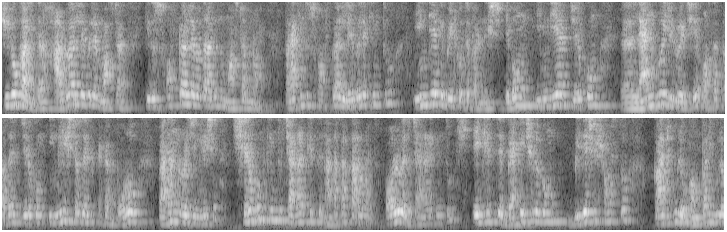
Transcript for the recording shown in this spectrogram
চিরকালই, তারা হার্ডওয়্যার লেভেলের মাস্টার কিন্তু সফটওয়্যার লেভেল তারা কিন্তু মাস্টার নয়। তারা কিন্তু সফটওয়্যার লেভেলে কিন্তু ইন্ডিয়াকে বিট করতে পারেনি এবং ইন্ডিয়ার যেরকম ল্যাঙ্গুয়েজ রয়েছে, অর্থাৎ তাদের যেরকম ইংলিশটা ওদের একটা বড় প্রাধান্য রয়েছে ইংলিশে সেরকম কিন্তু চায়নার ক্ষেত্রে না থাকার কারণে অলওয়েজ চায়নারা কিন্তু এই ক্ষেত্রে ব্যাকে ছিল এবং বিদেশের সমস্ত কাজগুলো, কোম্পানিগুলো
